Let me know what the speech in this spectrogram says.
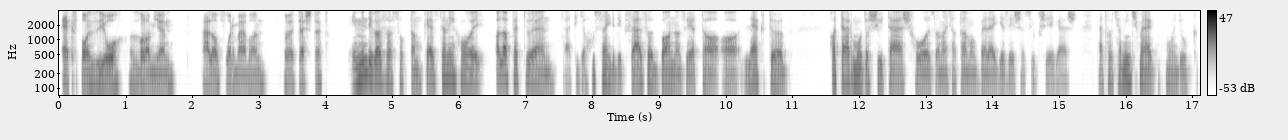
expanzió az valamilyen államformában öltestet. Én mindig azzal szoktam kezdeni, hogy alapvetően, tehát így a 21. században azért a, a legtöbb határmódosításhoz a nagyhatalmak beleegyezése szükséges. Tehát, hogyha nincs meg mondjuk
